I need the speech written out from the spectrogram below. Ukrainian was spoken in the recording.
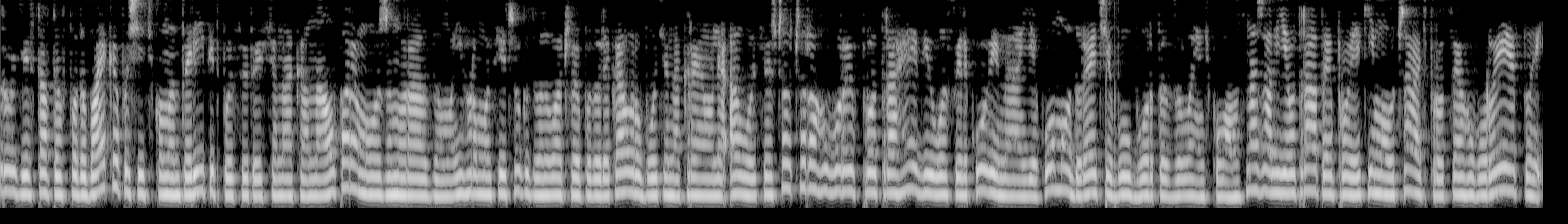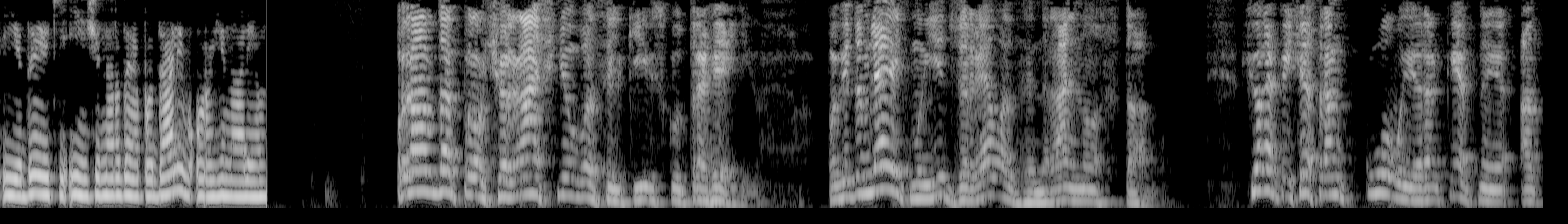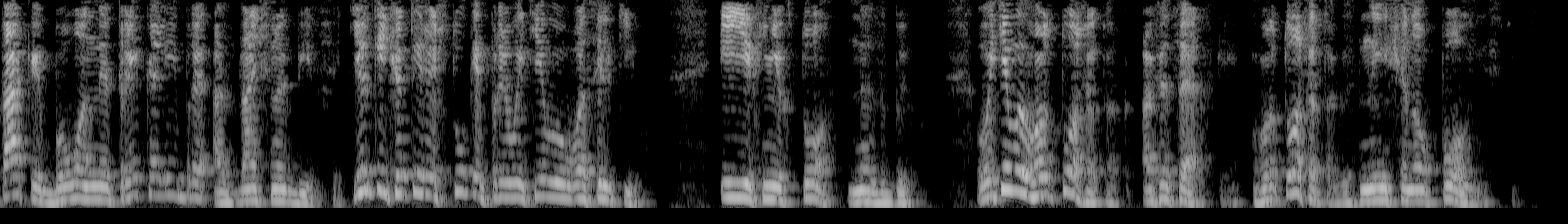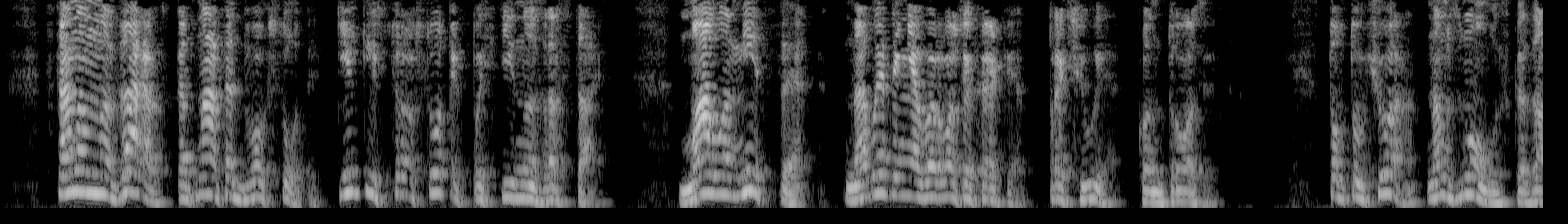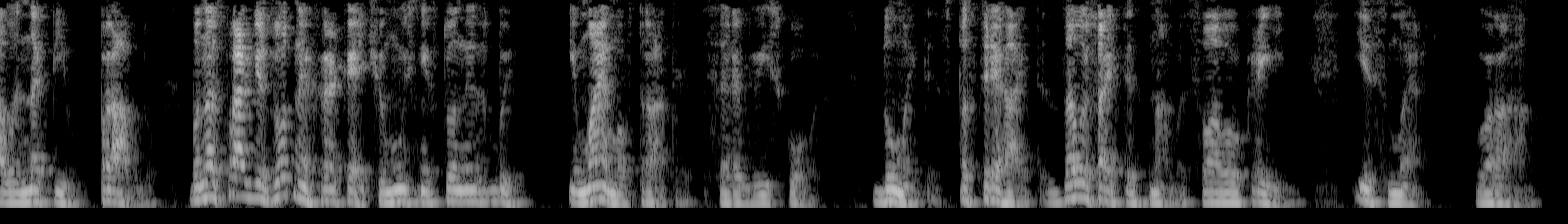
Друзі, ставте вподобайки, пишіть коментарі, підписуйтеся на канал. Переможемо разом. Ігор Мосійчук звинувачує Подоляка у роботі на Кремлі. А ось що вчора говорив про трагедію Василькові, на якому, до речі, був борт Зеленського. На жаль, є втрати, про які мовчать про це говорити, і деякі інші нардепи далі в оригіналі. Правда про вчорашню Васильківську трагедію. Повідомляють мої джерела з Генерального штабу. Вчора під час ранкової ракетної атаки було не три калібри, а значно більше. Тільки чотири штуки прилетіли у Васильків, і їх ніхто не збив. Летіли в гуртожиток офіцерський. Гуртожиток знищено повністю. Станом на зараз 15 двохсотих. Кількість трьохсотих постійно зростає. Мало місце наведення ворожих ракет. Працює контррозвідка. Тобто вчора нам знову сказали напів правду, бо насправді жодних ракет чомусь ніхто не збив. І маємо втрати серед військових. Думайте, спостерігайте, залишайтесь з нами. Слава Україні і смерть ворогам.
